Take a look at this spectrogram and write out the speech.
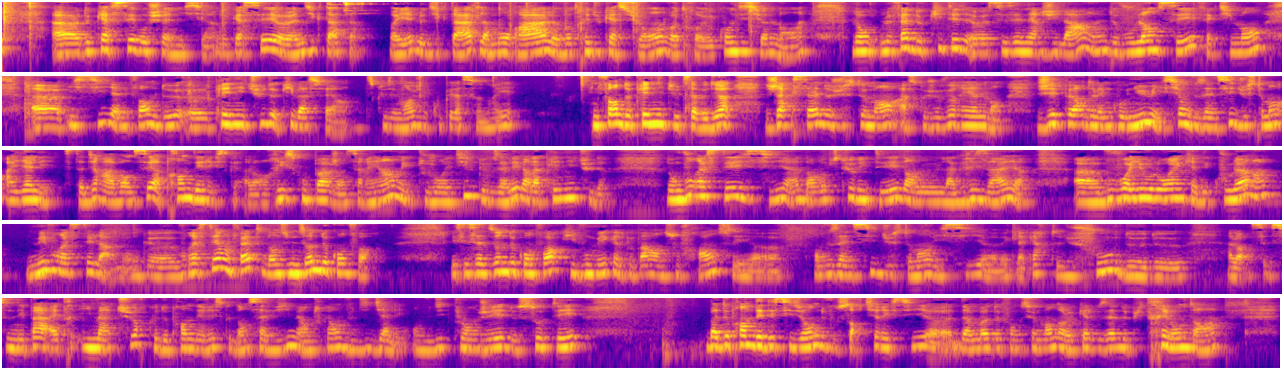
euh, de casser vos chaînes ici, hein, de casser euh, un diktat voyez, le diktat, la morale, votre éducation, votre conditionnement. Hein. Donc, le fait de quitter euh, ces énergies-là, hein, de vous lancer, effectivement, euh, ici, il y a une forme de euh, plénitude qui va se faire. Excusez-moi, je vais couper la sonnerie. Une forme de plénitude, ça veut dire j'accède justement à ce que je veux réellement. J'ai peur de l'inconnu, mais ici on vous incite justement à y aller, c'est-à-dire à avancer, à prendre des risques. Alors risque ou pas, j'en sais rien, mais toujours est-il que vous allez vers la plénitude. Donc vous restez ici, hein, dans l'obscurité, dans la grisaille. Euh, vous voyez au loin qu'il y a des couleurs, hein, mais vous restez là. Donc euh, vous restez en fait dans une zone de confort. Et c'est cette zone de confort qui vous met quelque part en souffrance. Et euh, on vous incite justement ici, avec la carte du fou, de... alors, ce n'est pas être immature que de prendre des risques dans sa vie, mais en tout cas, on vous dit d'y aller. On vous dit de plonger, de sauter, bah, de prendre des décisions, de vous sortir ici euh, d'un mode de fonctionnement dans lequel vous êtes depuis très longtemps. Hein.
